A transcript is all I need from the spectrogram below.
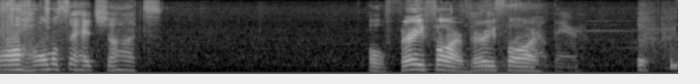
Oh, almost a headshot. Oh, very far, very far. Out there.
